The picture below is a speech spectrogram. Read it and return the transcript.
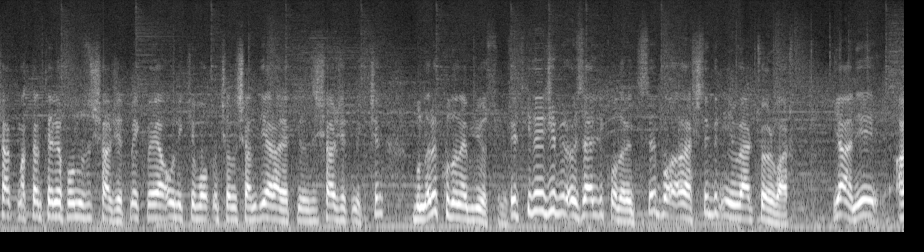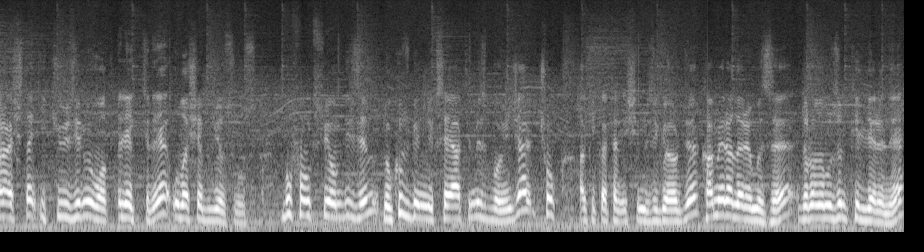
çakmaktan telefonunuzu şarj etmek veya 12 voltla çalışan diğer aletlerinizi şarj etmek için bunları kullanabiliyorsunuz. Etkileyici bir özellik olarak ise bu araçta bir invertör var. Yani araçta 220 volt elektriğe ulaşabiliyorsunuz. Bu fonksiyon bizim 9 günlük seyahatimiz boyunca çok hakikaten işimizi gördü. Kameralarımızı, drone'umuzun pillerini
